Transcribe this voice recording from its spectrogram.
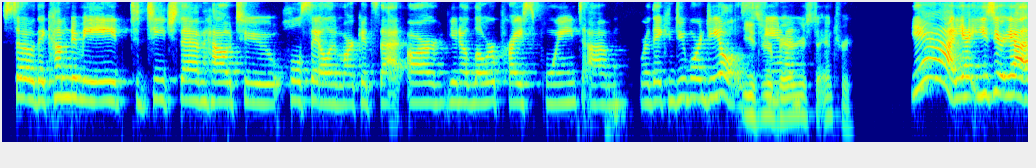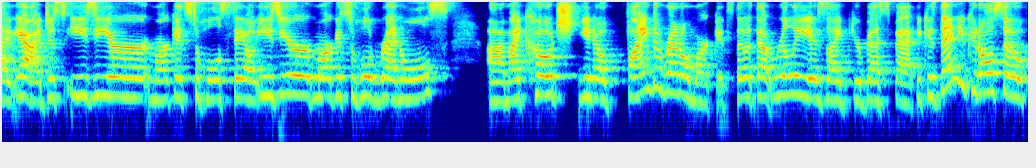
So they come to me to teach them how to wholesale in markets that are, you know, lower price point, um, where they can do more deals. Easier and, barriers to entry. Yeah, yeah, easier. Yeah, yeah, just easier markets to wholesale, easier markets to hold rentals. Um, I coach, you know, find the rental markets. That, that really is like your best bet because then you could also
